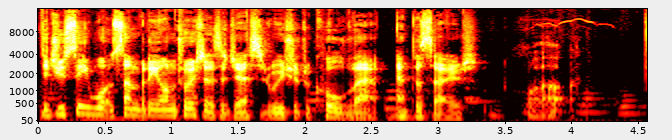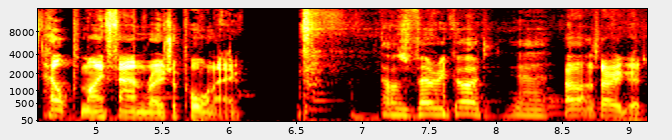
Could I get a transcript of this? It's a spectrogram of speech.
Did you see what somebody on Twitter suggested we should call that episode? What? Help my fan wrote a porno. That was very good. Yeah. Oh, that was very good.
